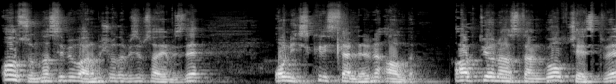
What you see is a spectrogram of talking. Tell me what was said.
Olsun nasibi varmış o da bizim sayemizde 10x kristallerini aldı. Aktiyonas'tan Gold Chest ve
